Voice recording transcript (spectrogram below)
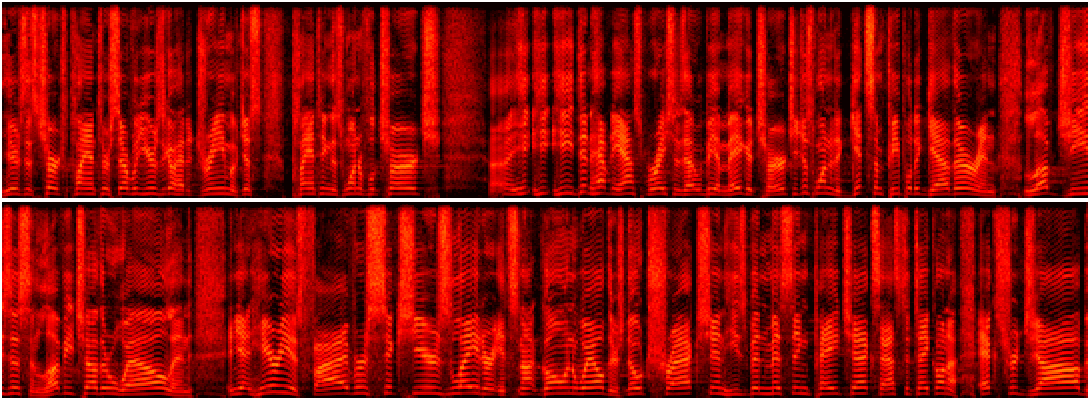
Here's this church planter several years ago had a dream of just planting this wonderful church. Uh, he, he didn't have any aspirations that would be a mega church. He just wanted to get some people together and love Jesus and love each other well. And, and yet, here he is five or six years later. It's not going well. There's no traction. He's been missing paychecks, has to take on an extra job,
